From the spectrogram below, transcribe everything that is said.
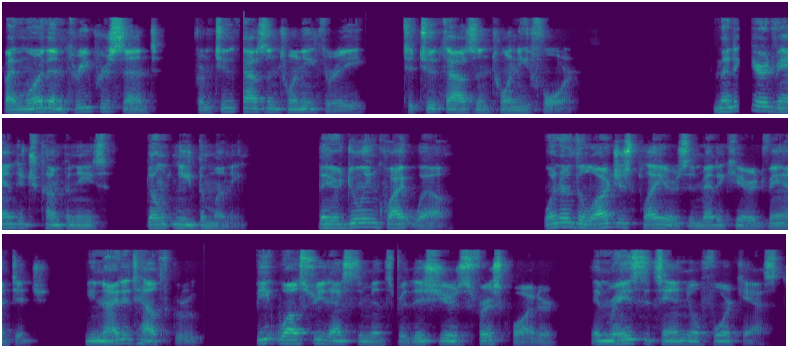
by more than 3% from 2023 to 2024. Medicare Advantage companies don't need the money. They are doing quite well. One of the largest players in Medicare Advantage, UnitedHealth Group, beat Wall Street estimates for this year's first quarter and raised its annual forecast.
